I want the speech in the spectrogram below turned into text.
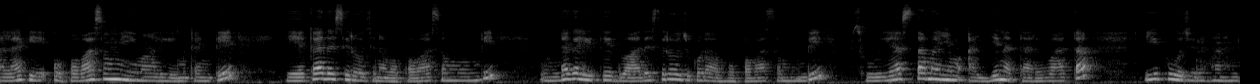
అలాగే ఉపవాసం నియమాలు ఏమిటంటే ఏకాదశి రోజున ఉపవాసం ఉండి ఉండగలిగితే ద్వాదశి రోజు కూడా ఉపవాసం ఉండి సూర్యాస్తమయం అయిన తరువాత ఈ పూజను మనం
